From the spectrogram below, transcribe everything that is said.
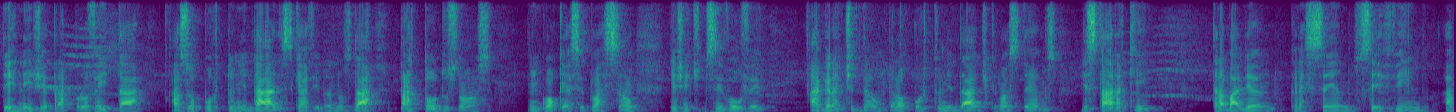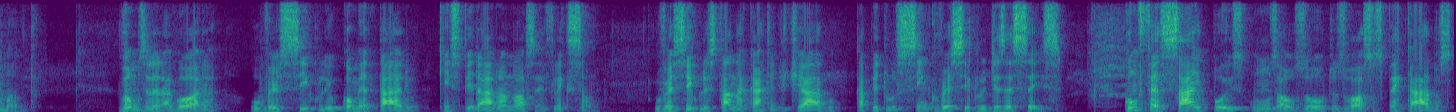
ter energia para aproveitar as oportunidades que a vida nos dá para todos nós, em qualquer situação, e a gente desenvolver a gratidão pela oportunidade que nós temos de estar aqui, trabalhando, crescendo, servindo, amando. Vamos ler agora o versículo e o comentário que inspiraram a nossa reflexão. O versículo está na carta de Tiago, capítulo 5, versículo 16. Confessai, pois, uns aos outros vossos pecados,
